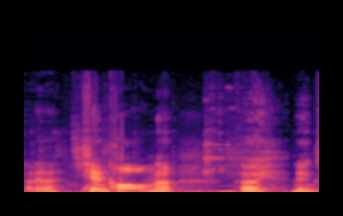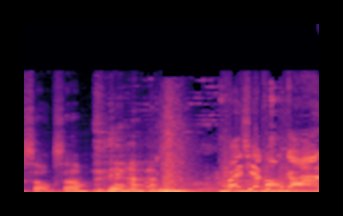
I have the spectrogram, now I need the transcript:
อะไรนะเชียงของเนอะเฮ้ยหนึ่งสองสามไปเชียงของกัน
